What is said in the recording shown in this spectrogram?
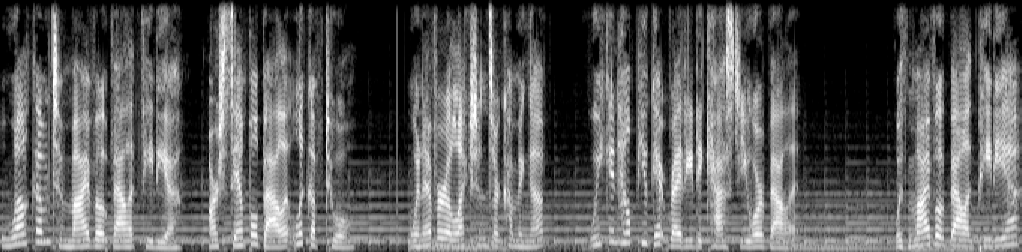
Welcome to My Vote Ballotpedia, our sample ballot lookup tool. Whenever elections are coming up, we can help you get ready to cast your ballot. With My Vote Ballotpedia,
